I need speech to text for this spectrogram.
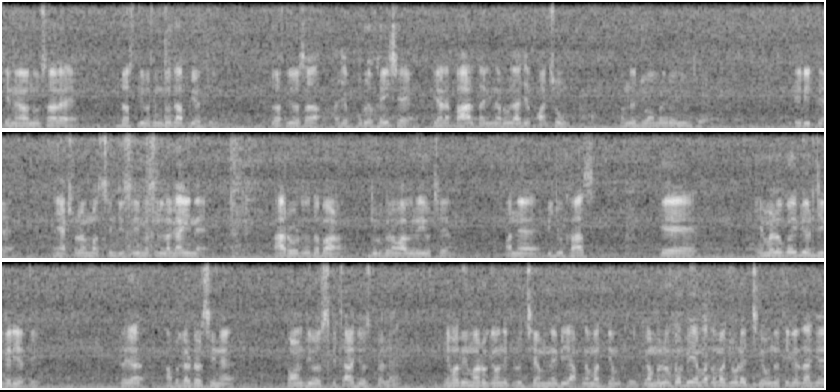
તેના અનુસારે દસ દિવસની મુદત આપી હતી. દસ દિવસ આજે પૂરો થઈ છે. ત્યારે બાર તારીખના રોજ આજે પાછું તમને જોવા મળી રહ્યું છે. એ રીતે અહીંયા એક્સટ્રા મશીન, જીસીબી મશીન લગાવીને આ રોડનું દબાણ દૂર કરવામાં આવી રહ્યું છે. અને બીજું ખાસ કે એમણે લોકોએ બી અરજી કરી હતી. આપણે ગટરસીને ત્રણ દિવસ કે ચાર દિવસ પહેલાં એમાં બી મારું કહેવાનું એટલું છે, એમને બી આપના માધ્યમથી, કે અમે લોકો બી એમાં તમારા જોડે છે. એવું નથી કહેતા કે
